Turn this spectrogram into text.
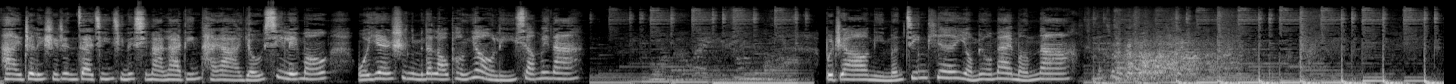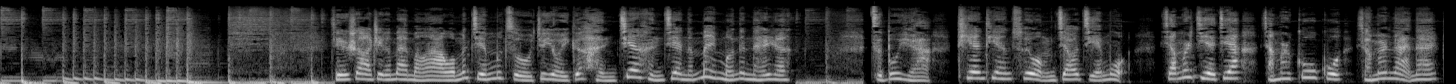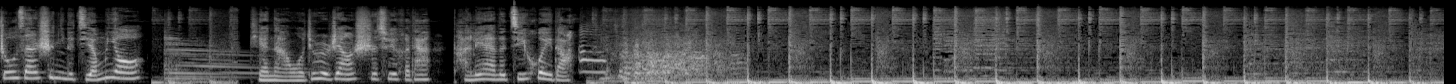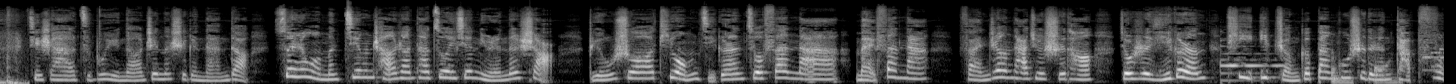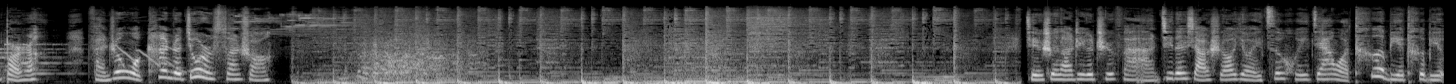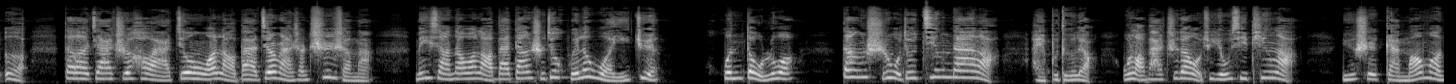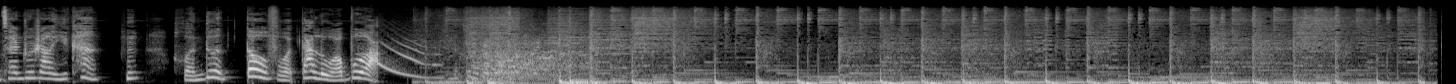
嗨，这里是正在进行的喜马拉雅电台啊，游戏联盟，我依然是你们的老朋友李小妹呢。不知道你们今天有没有卖萌呢？别说到这个卖萌啊，我们节目组就有一个很贱很贱的卖萌的男人，子不语啊，天天催我们交节目。小妹儿姐姐、小妹儿姑姑、小妹儿奶奶，周三是你的节目哟。天哪，我就是这样失去和他谈恋爱的机会的。其实啊，子不语呢真的是个男的。虽然我们经常让他做一些女人的事儿，比如说替我们几个人做饭呐、买饭呐，反正他去食堂就是一个人替一整个办公室的人打副本啊。反正我看着就是酸爽。其实说到这个吃饭啊，记得小时候有一次回家，我特别特别饿。到了家之后啊，就问我老爸今儿晚上吃什么。没想到我老爸当时就回了我一句“荤豆螺”，当时我就惊呆了。哎呀，不得了！我老爸知道我去游戏厅了，于是赶忙往餐桌上一看，哼，馄饨、豆腐、大萝卜。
